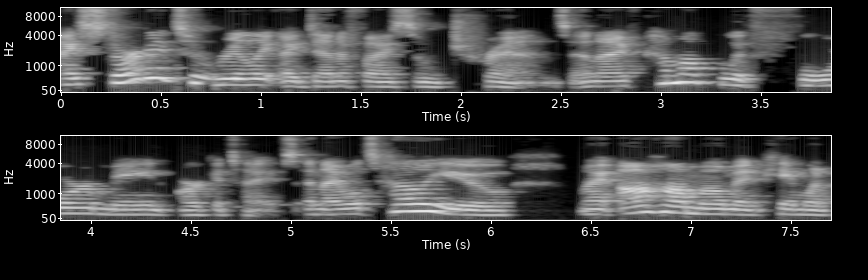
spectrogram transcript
I started to really identify some trends, and I've come up with four main archetypes. And I will tell you, my aha moment came when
